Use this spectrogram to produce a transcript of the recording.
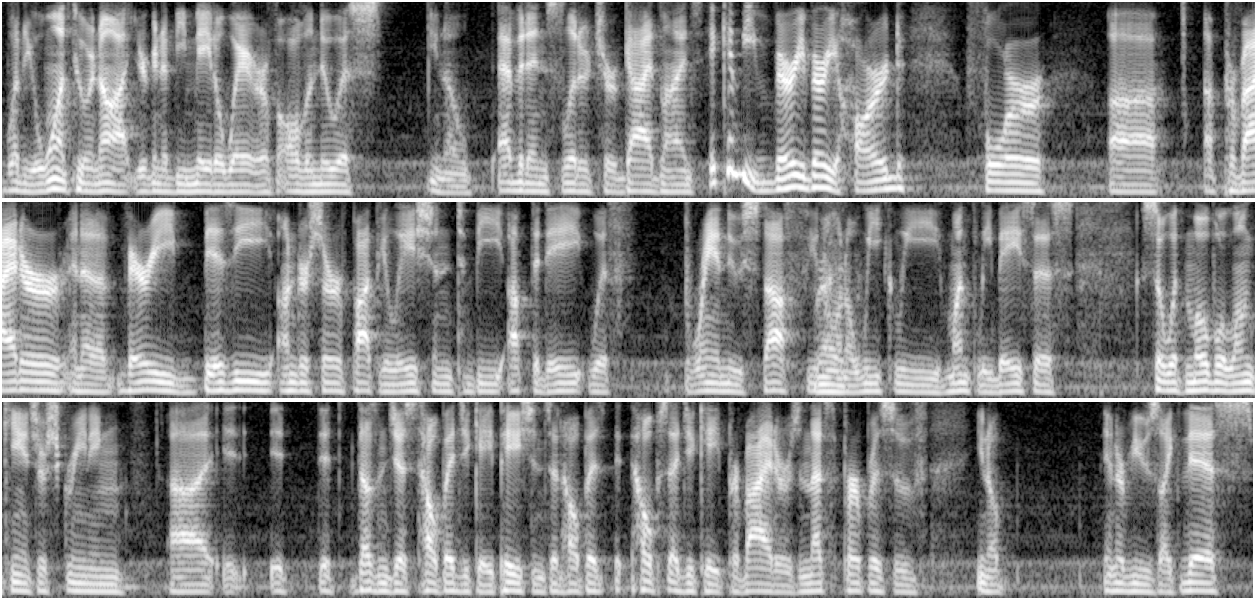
whether you want to or not, you're going to be made aware of all the newest, you know, evidence, literature, guidelines. It can be very, very hard for uh, a provider in a very busy, underserved population to be up to date with brand new stuff, you know, on a weekly, monthly basis. So with mobile lung cancer screening, uh, it, it, it doesn't just help educate patients; it help it helps educate providers, and that's the purpose of you know interviews like this.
